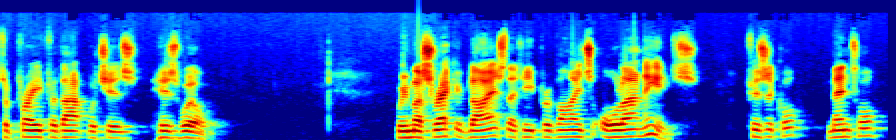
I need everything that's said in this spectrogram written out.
to pray for that which is his will. We must recognize that he provides all our needs physical, mental,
